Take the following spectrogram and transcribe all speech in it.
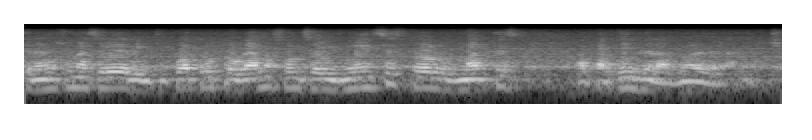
tenemos una serie de 24 programas, son seis meses, todos los martes a partir de las 9 de la noche.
